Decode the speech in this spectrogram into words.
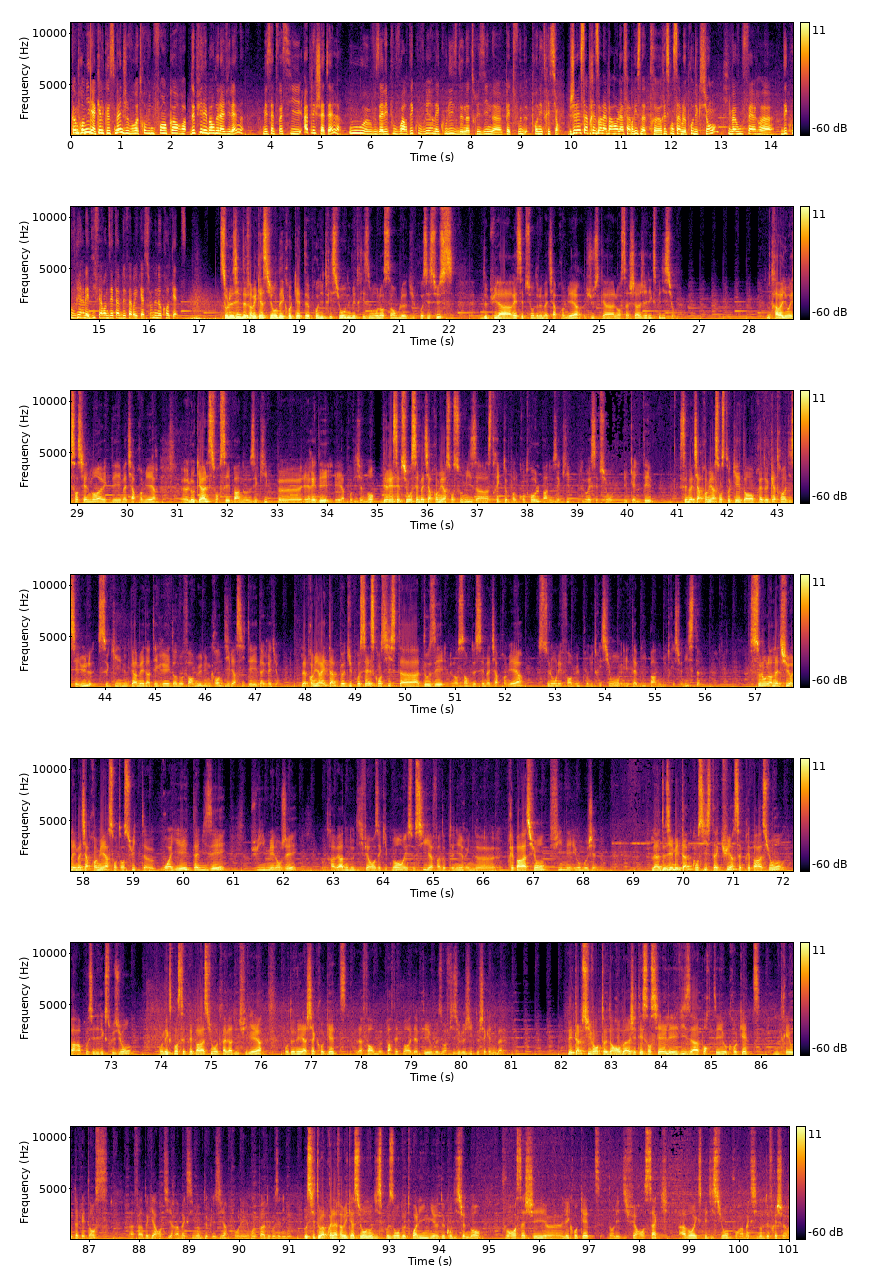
Comme promis il y a quelques semaines, je vous retrouve une fois encore depuis les bords de la Vilaine, mais cette fois-ci à Pléchâtel, où euh, vous allez pouvoir découvrir les coulisses de notre usine euh, Pet Food Pronutrition. Je laisse à présent la parole à Fabrice, notre euh, responsable production, qui va vous faire découvrir les différentes étapes de fabrication de nos croquettes. Sur l'usine de fabrication des croquettes Pronutrition, nous maîtrisons l'ensemble du processus, depuis la réception de nos matières premières jusqu'à l'ensachage et l'expédition. Nous travaillons essentiellement avec des matières premières euh, locales sourcées par nos équipes euh, R&D et approvisionnement. Dès réception, ces matières premières sont soumises à un strict plan de contrôle par nos équipes de réception et qualité. Ces matières premières sont stockées dans près de 90 cellules, ce qui nous permet d'intégrer dans nos formules une grande diversité d'ingrédients. La première étape du process consiste à doser l'ensemble de ces matières premières selon les formules pour nutrition établies par nos nutritionnistes. Selon leur nature, les matières premières sont ensuite euh, broyées, tamisées, puis mélangées au travers de nos différents équipements, et ceci afin d'obtenir une euh, préparation fine et homogène. La deuxième étape consiste à cuire cette préparation par un procédé d'extrusion. On expanse cette préparation au travers d'une filière pour donner à chaque roquette la forme parfaitement adaptée aux besoins physiologiques de chaque animal. L'étape suivante d'enrobage est essentielle et vise à apporter aux croquettes une très haute appétence afin de garantir un maximum de plaisir pour les repas de vos animaux. Aussitôt après la fabrication, nous disposons de trois lignes de conditionnement pour ensacher euh, les croquettes dans les différents sacs avant expédition pour un maximum de fraîcheur.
